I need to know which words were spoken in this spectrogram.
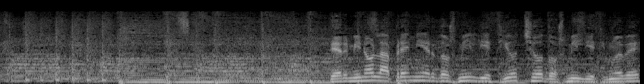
Podcast. Terminó la Premier 2018-2019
